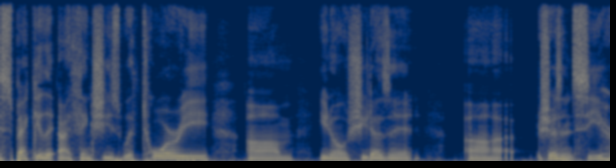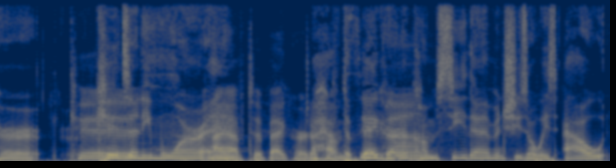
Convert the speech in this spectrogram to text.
speculate. I think she's with Tori. Um, you know, she doesn't, uh, she doesn't see her Kids, kids, anymore, and I have to beg her to I have come to see beg her to them. come see them, and she's always out.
